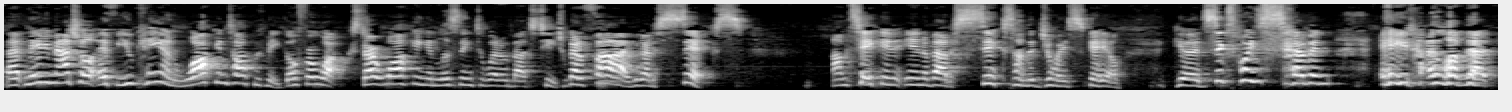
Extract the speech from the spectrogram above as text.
Uh, maybe Matchell, if you can, walk and talk with me. Go for a walk. Start walking and listening to what I'm about to teach. We got a five. We got a six. I'm taking in about a six on the joy scale. Good. 6.78. I love that.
